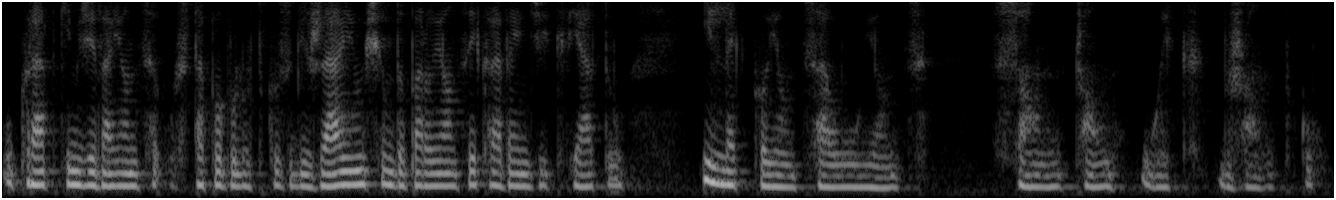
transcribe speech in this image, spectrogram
ukradkiem ziewające usta powolutku zbliżają się do parującej krawędzi kwiatu i lekko ją całując, sączą łyk wrzątku.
